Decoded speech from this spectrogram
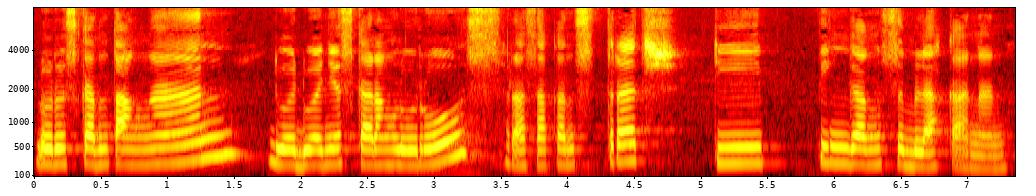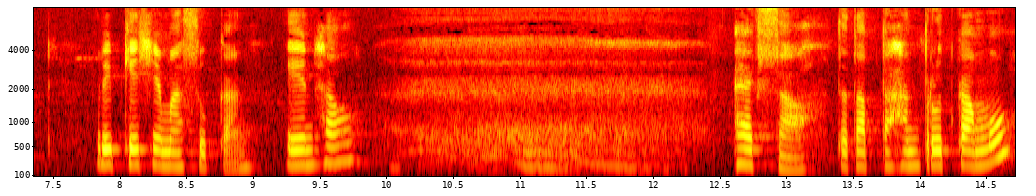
Luruskan tangan. Dua-duanya sekarang lurus. Rasakan stretch di pinggang sebelah kanan. Ribcage-nya masukkan. Inhale. Exhale, tetap tahan perut kamu.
